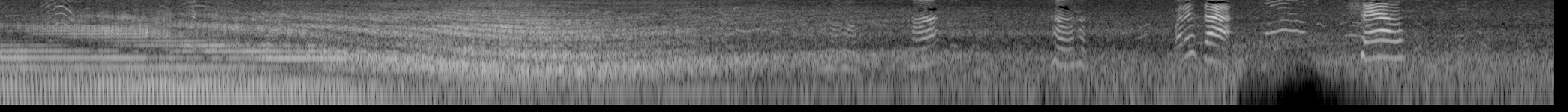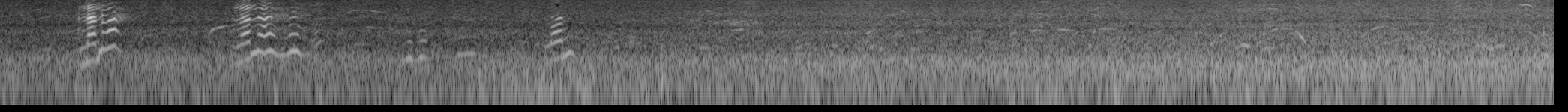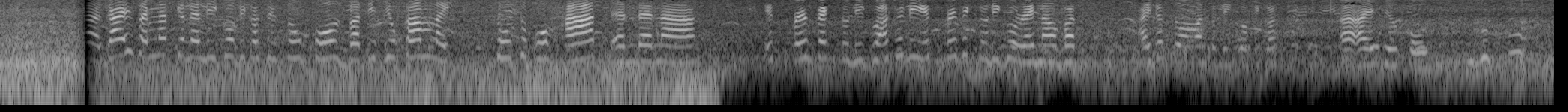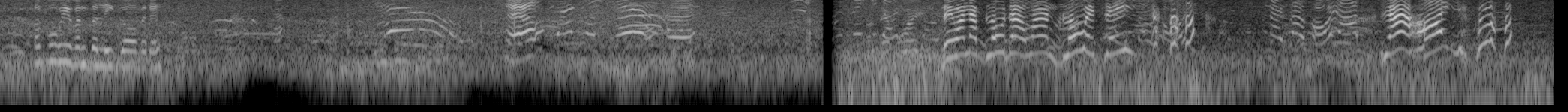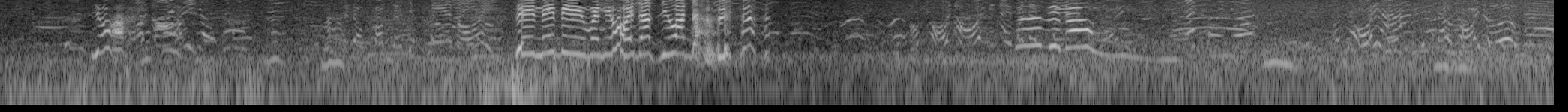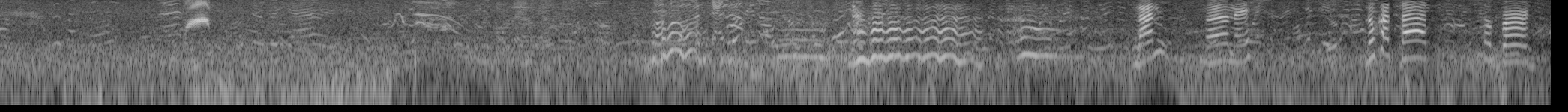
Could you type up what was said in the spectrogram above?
Huh? what is that? Shell. Lan quá. Lan á. Lan. Uh, guys, I'm not gonna ligo because it's so cold. But if you come like so super hot and then uh, it's perfect to ligo. Actually, it's perfect to ligo right now. But I just don't want to ligo because uh, I feel cold. Ako we want to ligo over there. Shell? Okay. They wanna blow that one. Blow it, Jay. Sao hỏi anh? yeah, hả Đồng không See, when you hold that, you are này. Look at that, the birds.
